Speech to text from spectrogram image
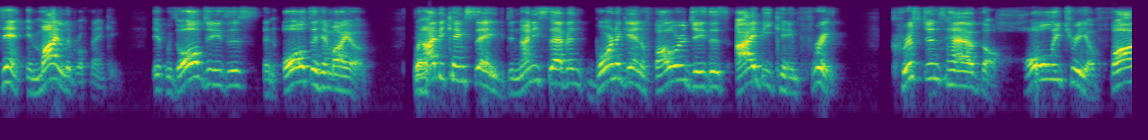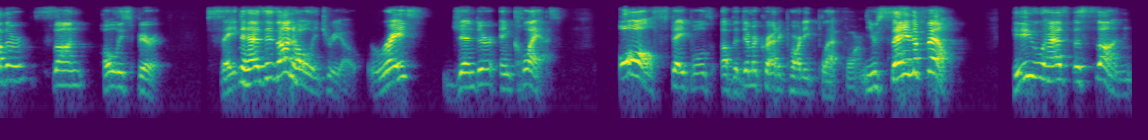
dent in my liberal thinking. It was all Jesus and all to him I owe. When I became saved in 97, born again, a follower of Jesus, I became free. Christians have the holy trio of Father, Son, Holy Spirit. Satan has his unholy trio race, gender, and class. All staples of the Democratic Party platform. You say in the film, he who has the Son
